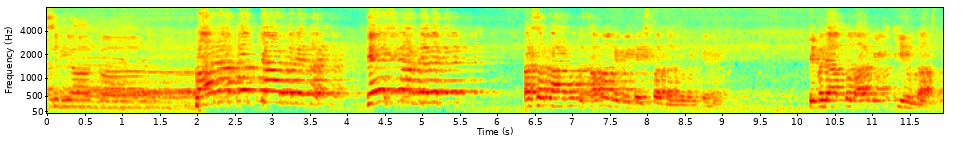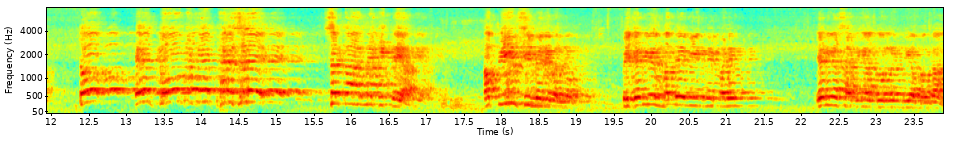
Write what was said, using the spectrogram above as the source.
ਸ੍ਰੀ ਅਕਾਲ 12 ਤੋਂ 4 ਵਜੇ ਤੱਕ ਦੇਸ਼ ਭਰ ਦੇ ਵਿੱਚ ਔਰ ਸਰਕਾਰ ਨੂੰ ਦਿਖਾਵਾਂਗੇ ਵੀ ਦੇਸ਼ ਭਰ ਦਾ ਅੰਦੋਲਨ ਕਿਵੇਂ ਵੀ ਪੰਜਾਬ ਤੋਂ ਬਾਹਰ ਵੀ ਕੀ ਹੁੰਦਾ। ਤੋਂ ਇਹ ਦੋ ਵੱਡੇ ਫੈਸਲੇ ਸਰਕਾਰ ਨੇ ਕੀਤੇ ਆ। ਅਪੀਲ ਸੀ ਮੇਰੇ ਵੱਲੋਂ ਵੀ ਜਿਹੜੀਆਂ ਮਤੇ ਵੀਰ ਨੇ ਪੜੇ ਜਿਹੜੀਆਂ ਸਾਡੀਆਂ ਅੰਦੋਲਨ ਦੀਆਂ ਮੰਗਾਂ,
